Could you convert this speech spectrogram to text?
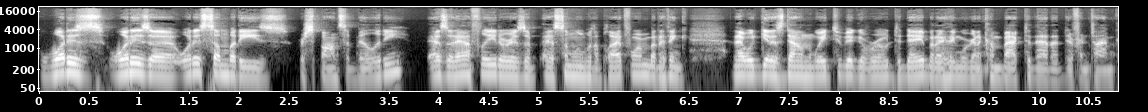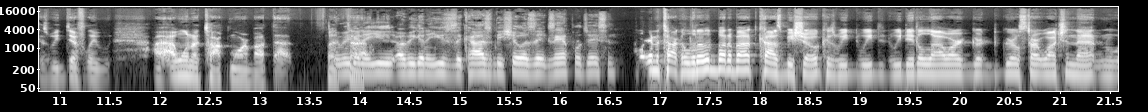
what is what is a what is somebody's responsibility as an athlete or as a as someone with a platform but i think that would get us down way too big a road today but i think we're going to come back to that at a different time because we definitely i, I want to talk more about that but are we uh, gonna use are we gonna use the Cosby show as an example, Jason? we're going to talk a little bit about cosby show because we we we did allow our gir- girls start watching that and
